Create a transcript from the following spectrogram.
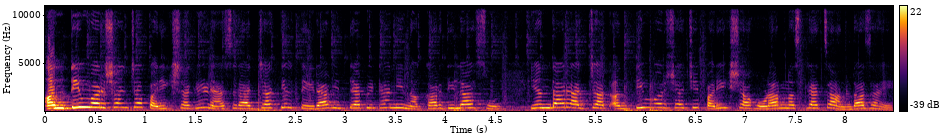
अंतिम वर्षांच्या परीक्षा घेण्यास राज्यातील तेरा विद्यापीठांनी नकार दिला असून यंदा राज्यात अंतिम वर्षाची परीक्षा होणार नसल्याचा अंदाज आहे.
